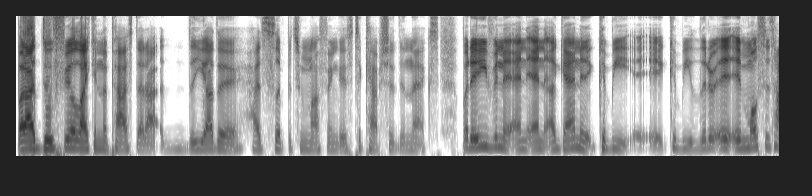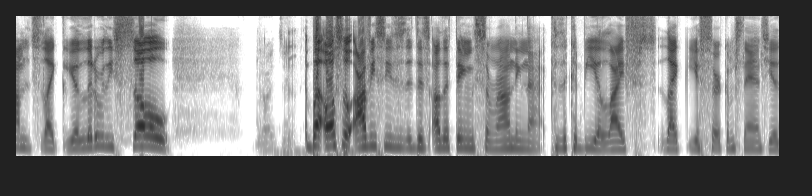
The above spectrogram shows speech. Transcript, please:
But I do feel like in the past that I the other has slipped between my fingers to capture the next. But even and and again it could be it could be literally it, it, most of the time it's like you're literally so but also obviously there's, there's other things surrounding that because it could be your life like your circumstance your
